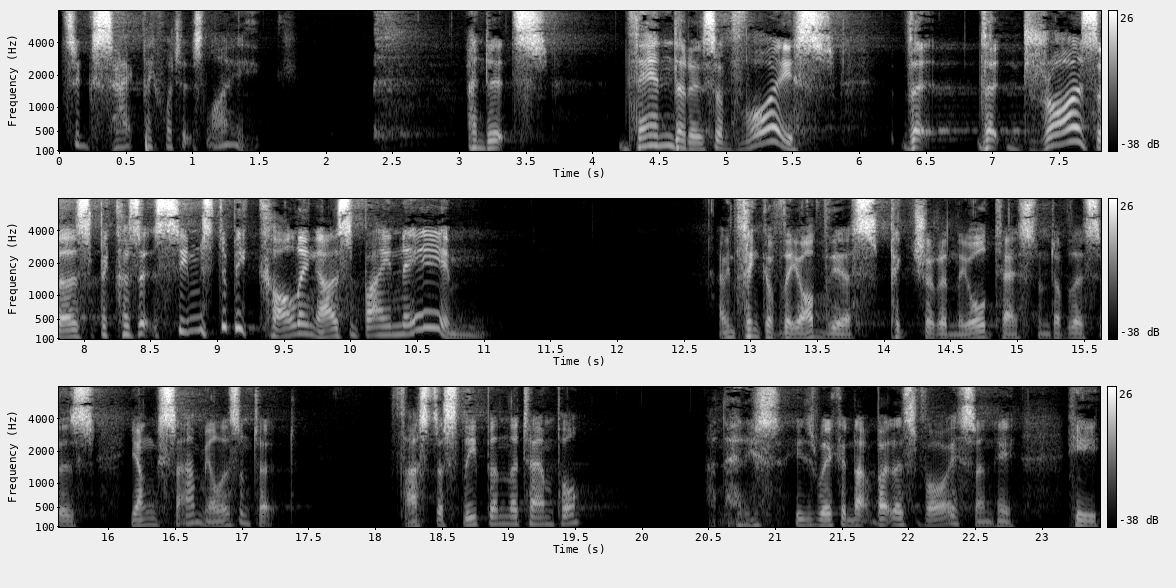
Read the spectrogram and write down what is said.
It's exactly what it's like. And it's then there is a voice that that draws us because it seems to be calling us by name. I mean, think of the obvious picture in the Old Testament of this as young Samuel, isn't it? Fast asleep in the temple. And then he's, he's wakened up by this voice and he, he,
